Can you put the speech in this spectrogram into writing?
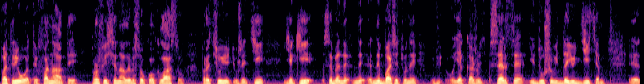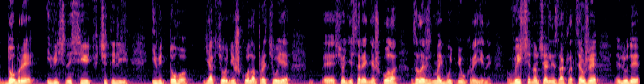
патріоти, фанати, професіонали високого класу працюють уже ті, які себе не, не, не бачать, вони, як кажуть, серце і душу віддають дітям. Е, Добре і вічно сіють вчителі. І від того, як сьогодні школа працює, е, сьогодні середня школа, залежить майбутнє України. Вищий навчальний заклад це вже люди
